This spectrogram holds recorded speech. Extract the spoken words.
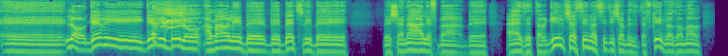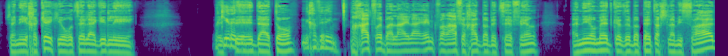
אה, לא, גרי, גרי בילו אמר לי בבית צבי בשנה א', היה איזה תרגיל שעשינו, עשיתי שם איזה תפקיד, ואז הוא אמר שאני אחכה כי הוא רוצה להגיד לי את, את זה. את דעתו. מחברים. 11 בלילה, אין כבר אף אחד בבית ספר. אני עומד כזה בפתח של המשרד,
